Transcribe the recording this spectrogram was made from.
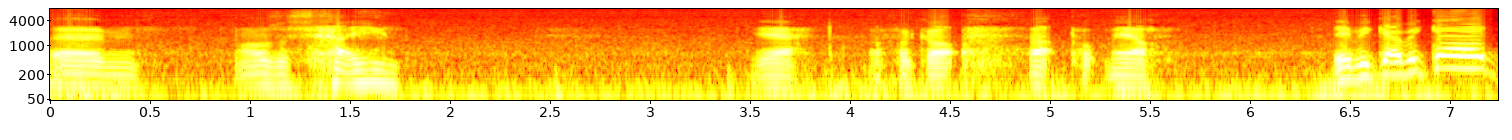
Um, what was I saying yeah I forgot. That put me off. Here we go again.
